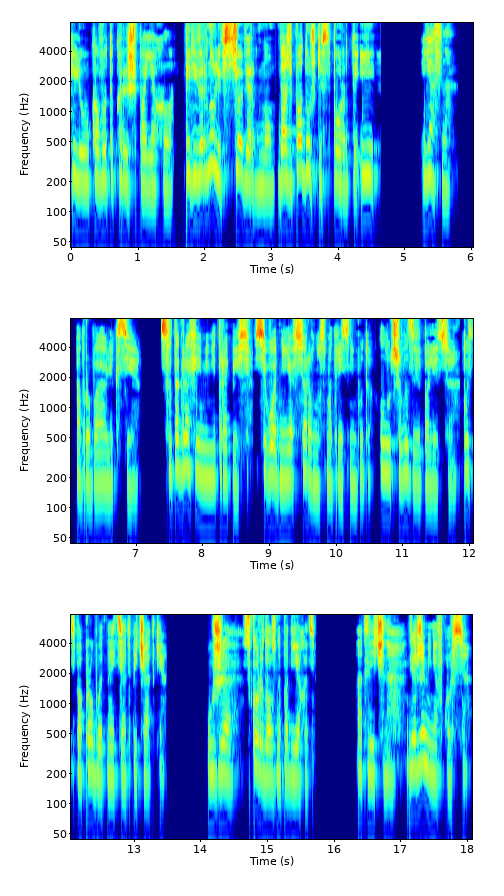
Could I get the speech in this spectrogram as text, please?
или у кого-то крыша поехала. Перевернули все вверх дном, даже подушки вспороты и... Ясно, обрубаю Алексея. С фотографиями не торопись. Сегодня я все равно смотреть не буду. Лучше вызови полицию. Пусть попробуют найти отпечатки. «Уже. Скоро должны подъехать». «Отлично. Держи меня в курсе».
